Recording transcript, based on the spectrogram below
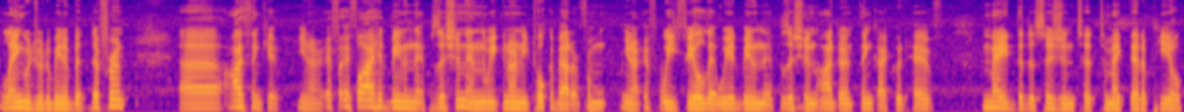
language would have been a bit different. Uh, I think it, you know, if, if I had been in that position, and we can only talk about it from, you know, if we feel that we had been in that position, I don't think I could have made the decision to, to make that appeal.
